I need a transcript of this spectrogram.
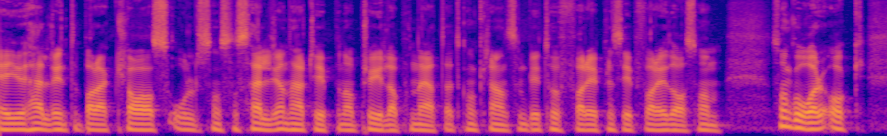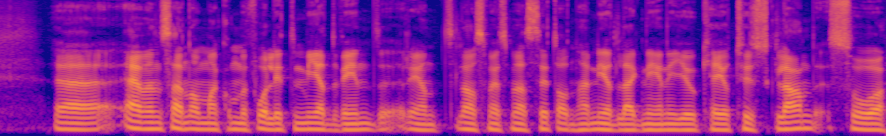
är ju heller inte bara Clas Olsson som säljer den här typen av prylar på nätet. Konkurrensen blir tuffare i princip varje dag som, som går och Eh, även sen om man kommer få lite medvind rent lönsamhetsmässigt av den här nedläggningen i UK och Tyskland så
